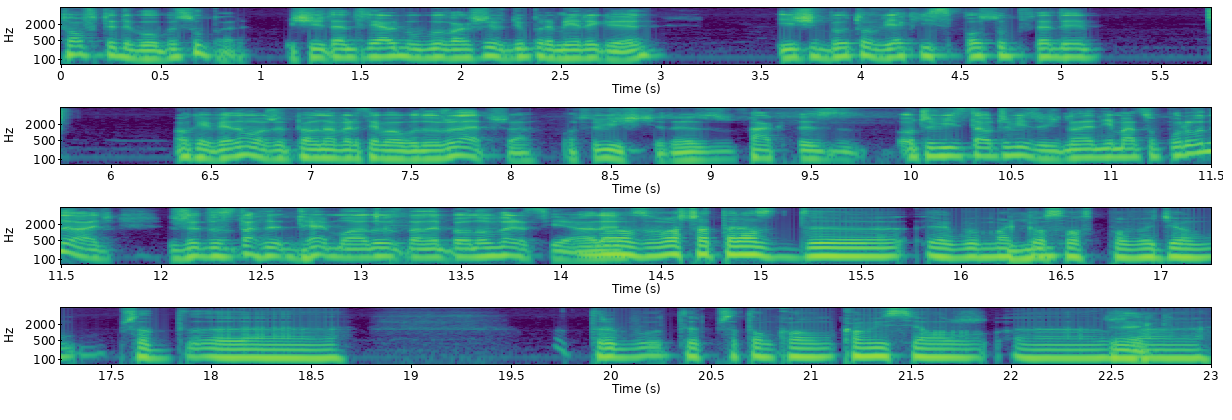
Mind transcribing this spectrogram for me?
to wtedy byłoby super. Jeśli ten trial byłby właśnie w dniu premiery gry, jeśli był to w jakiś sposób wtedy. Okej, wiadomo, że pełna wersja byłaby dużo lepsza. Oczywiście, to jest fakt, to jest oczywista oczywistość. No nie ma co porównywać, że dostanę demo, a dostanę pełną wersję, ale. No, zwłaszcza teraz, gdy jakby Microsoft powiedział przed, e, trybu, ty, przed tą kom- komisją, e, że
